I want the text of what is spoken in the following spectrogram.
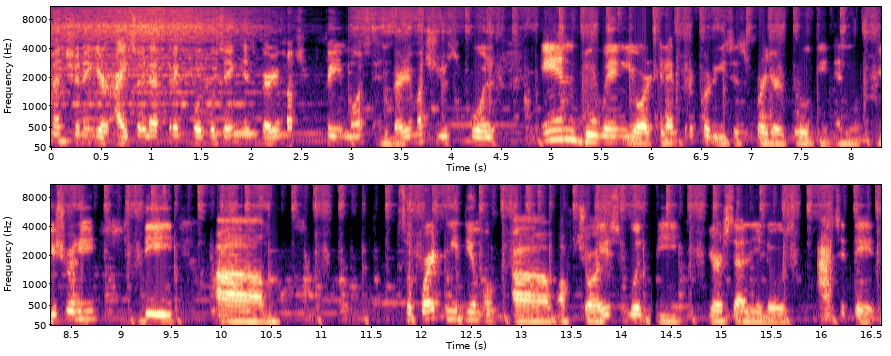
mentioning, your isoelectric focusing is very much famous and very much useful in doing your electrophoresis for your protein. And usually, the um, support medium of um, of choice would be your cellulose acetate.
